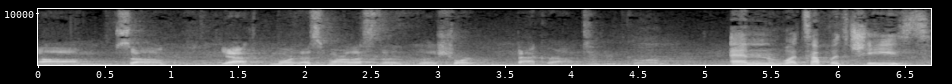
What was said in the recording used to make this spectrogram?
Um, so yeah, more that's more or less the, the short background. Mm-hmm. Cool. And what's up with cheese?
